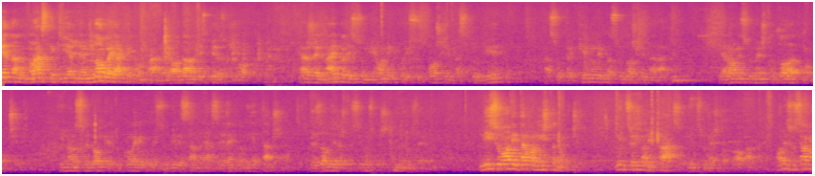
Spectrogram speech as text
Jedan vlasnik jedne mnogo jake kompanije, odavde iz Pirotskog okruga, kaže, najbolji su mi oni koji su pošli na studije, pa su prekinuli, pa su došli da radi. Jer oni su nešto dodatno učili. Imam svedoke tu kolege koji su bili sa mnom, ja sam i rekao, nije tačno, bez obzira što si uspešni u zemlji. Nisu oni tamo ništa naučili. Niti su imali praksu, niti su nešto probali. Oni su samo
